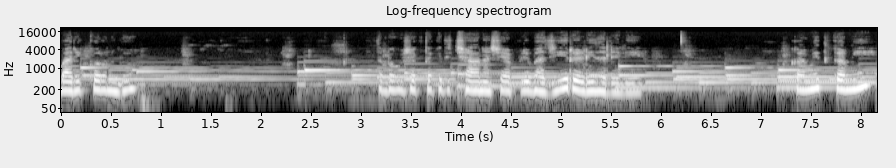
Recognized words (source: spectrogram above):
बारीक करून घेऊ. तर बघू शकता किती छान अशी आपली भाजी रेडी झालेली आहे. कमीत कमी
